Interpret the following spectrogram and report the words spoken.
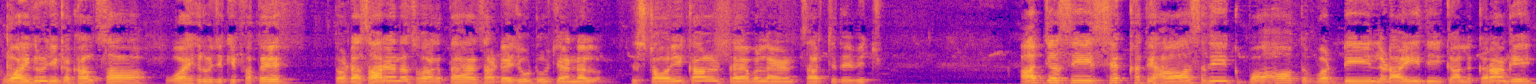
ਵਾਹਿਗੁਰੂ ਜੀ ਕਾ ਖਾਲਸਾ, ਵਾਹਿਗੁਰੂ ਜੀ ਕੀ ਫਤਿਹ। ਤੁਹਾਡਾ ਸਾਰਿਆਂ ਦਾ ਸਵਾਗਤ ਹੈ ਸਾਡੇ YouTube channel historical travel and search ਦੇ ਵਿੱਚ। ਅੱਜ ਅਸੀਂ ਸਿੱਖ ਇਤਿਹਾਸ ਦੀ ਇੱਕ ਬਹੁਤ ਵੱਡੀ ਲੜਾਈ ਦੀ ਗੱਲ ਕਰਾਂਗੇ,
